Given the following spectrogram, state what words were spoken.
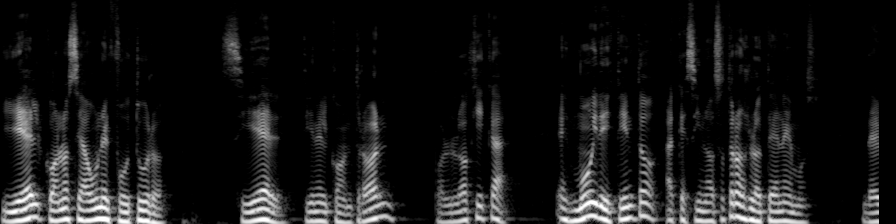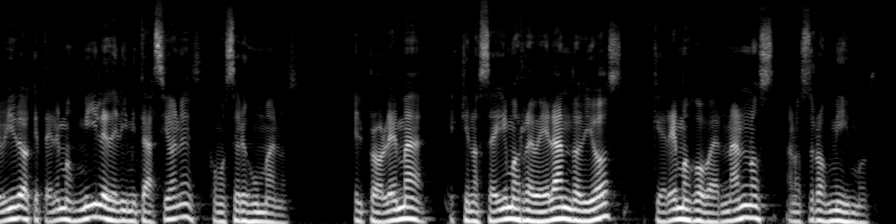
y Él conoce aún el futuro. Si Él tiene el control, por lógica, es muy distinto a que si nosotros lo tenemos, debido a que tenemos miles de limitaciones como seres humanos. El problema es que nos seguimos revelando a Dios y queremos gobernarnos a nosotros mismos,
